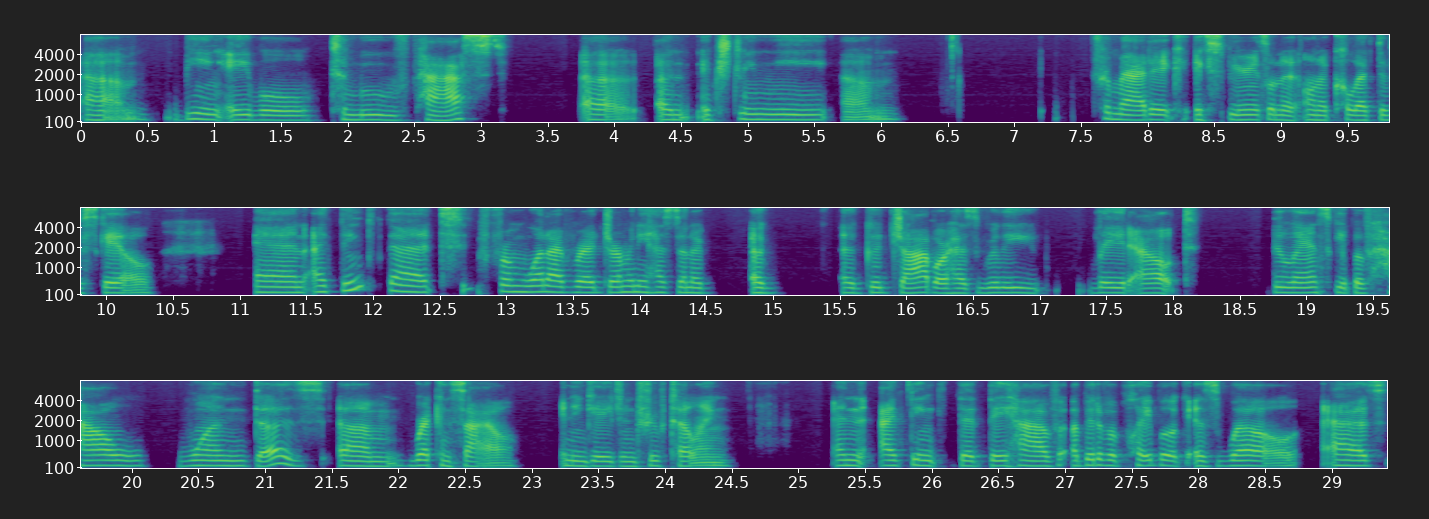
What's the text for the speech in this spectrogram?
um, being able to move past uh, an extremely um, traumatic experience on a on a collective scale. And I think that from what I've read, Germany has done a, a, a good job or has really laid out the landscape of how one does um, reconcile and engage in truth telling. And I think that they have a bit of a playbook as well as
